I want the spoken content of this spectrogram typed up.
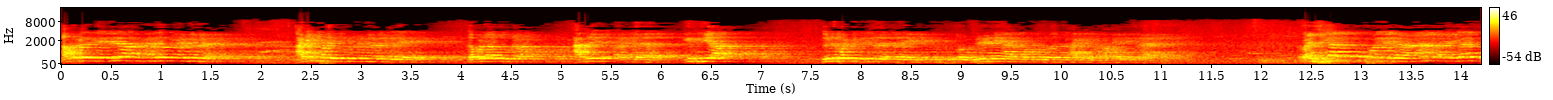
அவர்களுக்கு எதிராக மனித வேண்டும் அடிப்படை உறுப்பினர்களே எவ்வளவு தூரம் அமெரிக்கா இந்தியா ஈடுபட்டிருக்கிறது என்பதை ஒரு பிரேணையாக கொண்டு வருவதற்கு ஆயுதமாக இருக்கிறார் ரஷ்யாவுக்கு போகிறார்கள்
